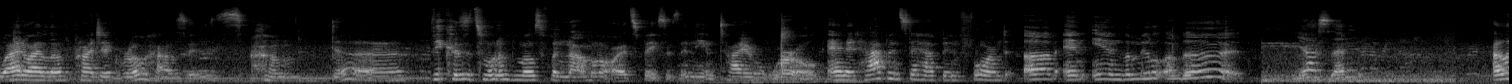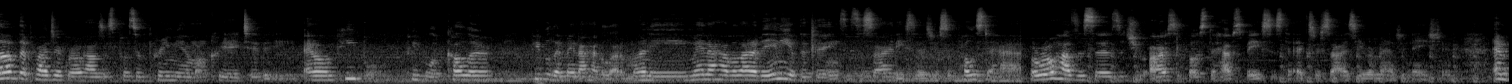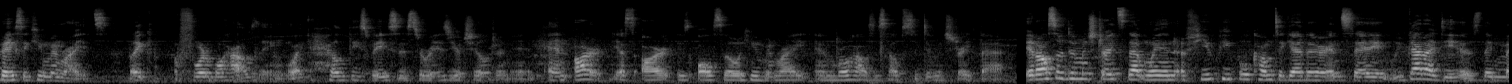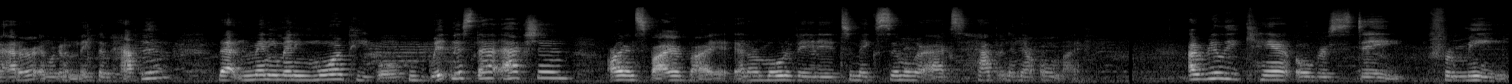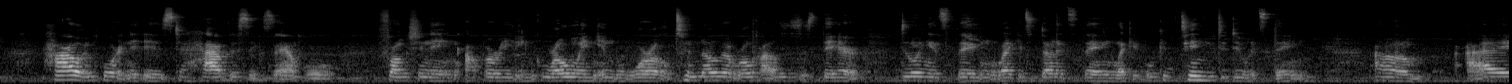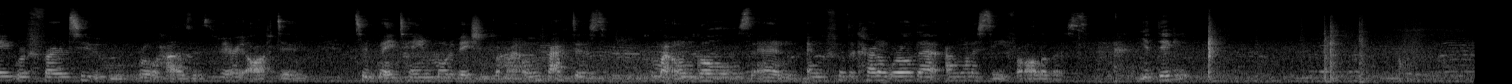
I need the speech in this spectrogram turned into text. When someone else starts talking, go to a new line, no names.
Why do I love Project Row Houses? Um, duh. Because it's one of the most phenomenal art spaces in the entire world, and it happens to have been formed of and in the middle of the hood. Yeah, I said it. I love that Project Row Houses puts a premium on creativity and on people, people of color, people that may not have a lot of money, may not have a lot of any of the things that society says you're supposed to have. But Houses says that you are supposed to have spaces to exercise your imagination and basic human rights, like affordable housing, like healthy spaces to raise your children in, and art. Yes, art is also a human right, and Row Houses helps to demonstrate that. It also demonstrates that when a few people come together and say, we've got ideas, they matter, and we're going to make them happen, that many, many more people who witness that action are inspired by it and are motivated to make similar acts happen in their own life. I really can't overstate, for me, how important it is to have this example functioning, operating, growing in the world, to know that Row Houses is there doing its thing, like it's done its thing, like it will continue to do its thing. Um, I refer to row houses very often to maintain motivation for my own practice, for my own goals, and, and for the kind of world that I want to see for all of us. You dig it?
